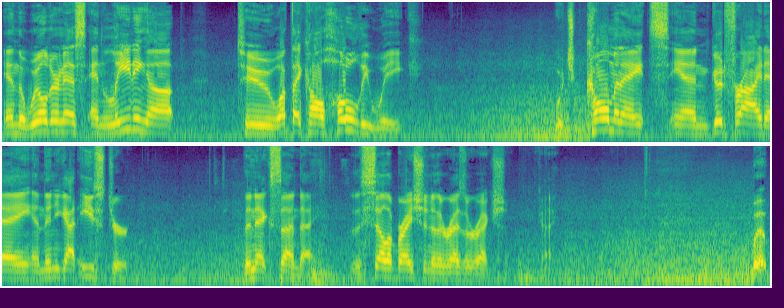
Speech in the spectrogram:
in the wilderness and leading up to what they call Holy Week, which culminates in Good Friday, and then you got Easter the next Sunday, the celebration of the resurrection. Okay. But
